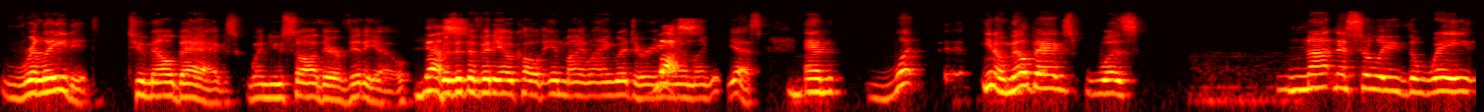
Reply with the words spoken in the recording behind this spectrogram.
related to Mel Baggs when you saw their video. Yes. Was it the video called In My Language or In My Own Language? Yes. And what, you know, Mel Baggs was not necessarily the way,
